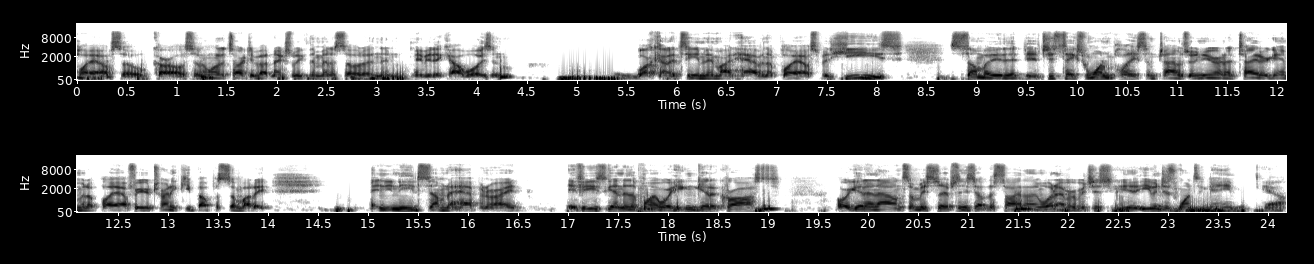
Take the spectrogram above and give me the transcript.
playoffs, though, Carlos, and I want to talk to you about next week the Minnesota, and then maybe the Cowboys and what kind of team they might have in the playoffs. But he's somebody that it just takes one play sometimes when you're in a tighter game in a playoff, or you're trying to keep up with somebody, and you need something to happen, right? If he's getting to the point where he can get across or get an out and somebody slips and he's up the sideline, whatever. But just you- even just once a game Yeah.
